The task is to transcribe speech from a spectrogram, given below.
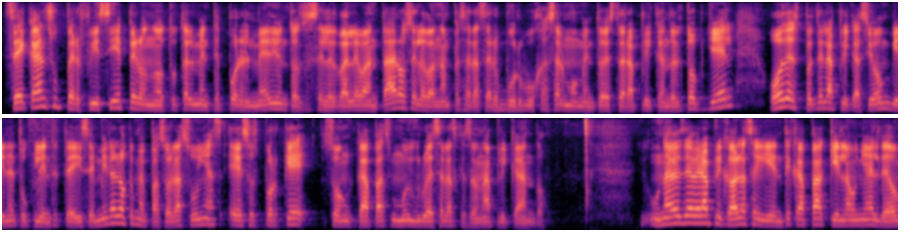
Seca en superficie pero no totalmente por el medio, entonces se les va a levantar o se les van a empezar a hacer burbujas al momento de estar aplicando el top gel o después de la aplicación viene tu cliente y te dice mira lo que me pasó las uñas, eso es porque son capas muy gruesas las que están aplicando. Una vez de haber aplicado la siguiente capa aquí en la uña del dedo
